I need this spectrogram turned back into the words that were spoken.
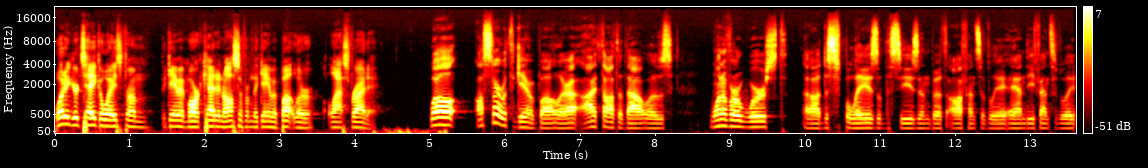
What are your takeaways from the game at Marquette and also from the game at Butler last Friday? Well, I'll start with the game at Butler. I, I thought that that was one of our worst uh, displays of the season, both offensively and defensively.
